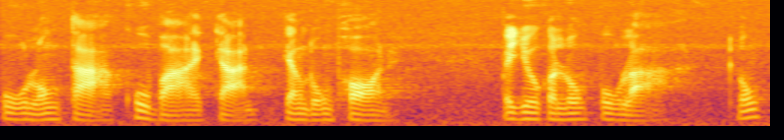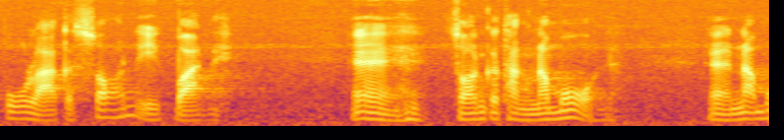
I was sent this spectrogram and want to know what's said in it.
ปู่หลวงตาคู่บาอาจารย์อย่างหลวงพ่อเนี่ยไปอยู่กับหลวงปู่หลาหลวงปู่หลาก็สอนอีกบาทเนี่ย สอนกระทั่งนโมนโม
